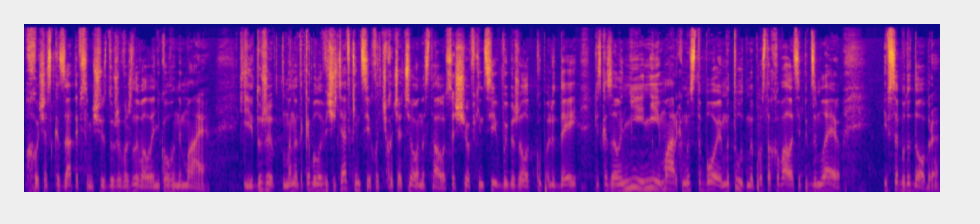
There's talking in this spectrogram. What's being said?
хоче сказати всім щось дуже важливе, але нікого немає. І дуже в мене таке було відчуття в кінці, хоч хоча цього не сталося, що в кінці вибіжала купа людей, які сказали: Ні, ні, Марк, ми з тобою, ми тут, ми просто ховалися під землею. І все буде добре.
